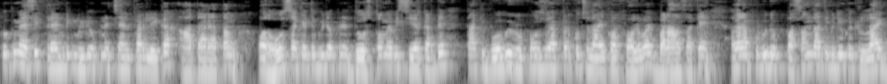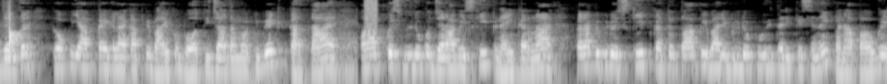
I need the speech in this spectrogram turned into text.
क्योंकि मैं ऐसी ट्रेंडिंग वीडियो अपने चैनल पर लेकर आता रहता हूँ। और हो सके तो वीडियो अपने दोस्तों में भी शेयर कर दें, ताकि वो भी रोपोज ऐप पर कुछ लाइक और फॉलोअर बढ़ा सकें। अगर आपको वीडियो पसंद आती वीडियो को एक लाइक ज़रूर करें, क्योंकि आपका एक लाइक आपके भाई को बहुत ही ज़्यादा मोटिवेट करता है। और आपको इस वीडियो को जरा भी स्किप नहीं करना है। अगर आप ये वीडियो स्किप करते हो तो आप ये वाली वीडियो पूरी तरीके से नहीं बना पाओगे।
